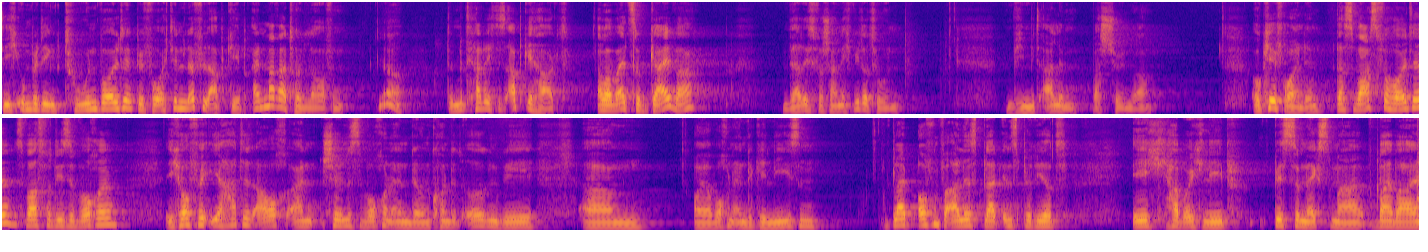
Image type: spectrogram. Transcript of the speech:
die ich unbedingt tun wollte, bevor ich den Löffel abgebe. Ein Marathon laufen. Ja. Damit hatte ich das abgehakt. Aber weil es so geil war, werde ich es wahrscheinlich wieder tun. Wie mit allem, was schön war. Okay, Freunde, das war's für heute. Das war's für diese Woche. Ich hoffe, ihr hattet auch ein schönes Wochenende und konntet irgendwie ähm, euer Wochenende genießen. Bleibt offen für alles, bleibt inspiriert. Ich habe euch lieb. Bis zum nächsten Mal. Bye, bye.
